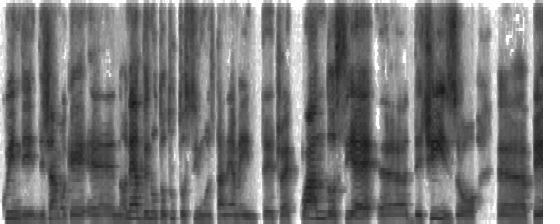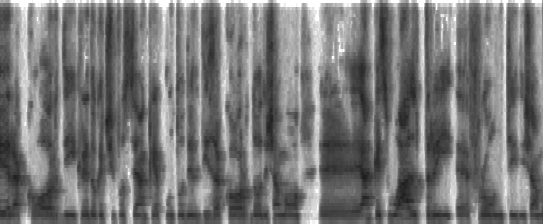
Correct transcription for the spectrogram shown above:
Quindi diciamo che eh, non è avvenuto tutto simultaneamente, cioè quando si è eh, deciso eh, per accordi, credo che ci fosse anche appunto del disaccordo, diciamo, eh, anche su altri eh, fronti, diciamo,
